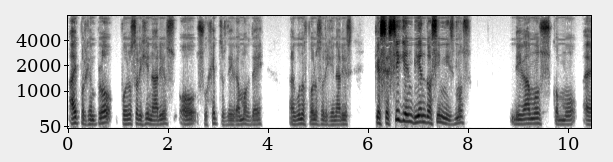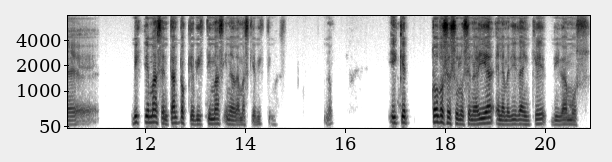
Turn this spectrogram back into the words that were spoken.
Hay, por ejemplo, pueblos originarios o sujetos, digamos, de algunos pueblos originarios que se siguen viendo a sí mismos, digamos, como eh, víctimas en tanto que víctimas y nada más que víctimas. ¿no? Y que todo se solucionaría en la medida en que, digamos,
